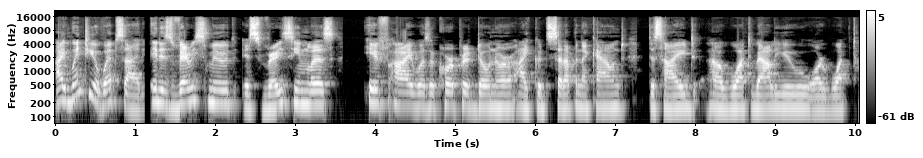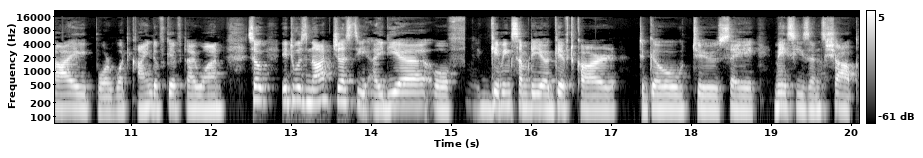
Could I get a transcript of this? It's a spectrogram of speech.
I went to your website, it is very smooth, it's very seamless. If I was a corporate donor, I could set up an account, decide uh, what value or what type or what kind of gift I want. So it was not just the idea of giving somebody a gift card to go to, say, Macy's and shop.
